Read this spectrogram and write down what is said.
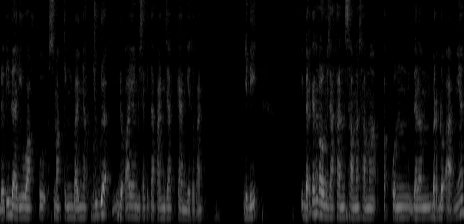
berarti dari waktu semakin banyak juga doa yang bisa kita panjatkan gitu kan. Jadi ibaratkan kalau misalkan sama-sama tekun dalam berdoanya,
